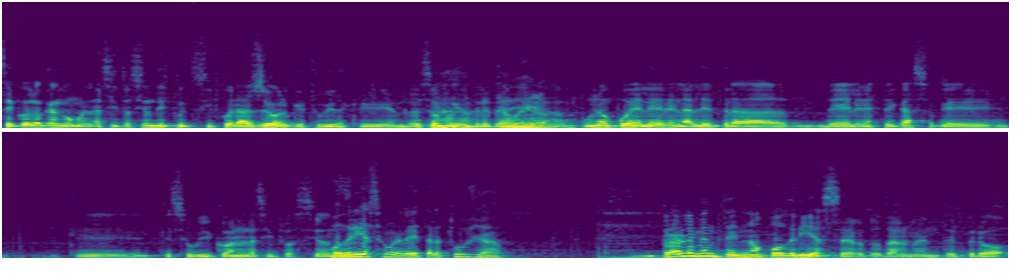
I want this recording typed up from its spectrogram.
se colocan como en la situación de si fuera yo el que estuviera escribiendo. Eso es muy entretenido. Uno puede leer en la letra de él, en este caso, que que, se ubicó en la situación. ¿Podría ser una letra tuya? Probablemente no podría ser totalmente, pero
